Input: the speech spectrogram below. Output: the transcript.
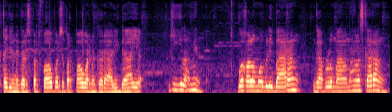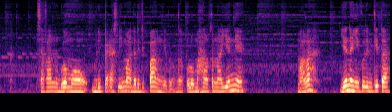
Kita jadi negara superpower superpower negara adidaya. Gila men. Gue kalau mau beli barang nggak perlu mahal-mahal sekarang misalkan gue mau beli PS5 dari Jepang gitu nggak perlu mahal kena yennya. Malah yen yang ngikutin kita.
